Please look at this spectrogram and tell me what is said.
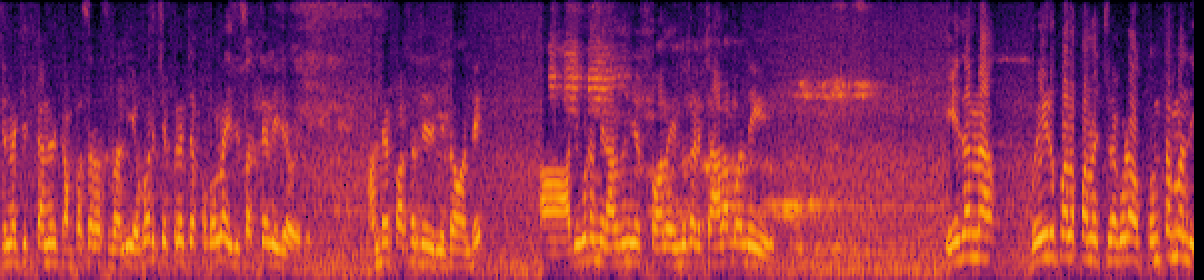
చిన్న చిత్క అనేది కంపల్సరీ వస్తుందండి ఎవరు చెప్పినా చెప్పకుండా ఇది సత్య నిజం ఇది. హండ్రెడ్ పర్సెంట్ ఇది నిజం అండి. అది కూడా మీరు అర్థం చేసుకోవాలి. ఎందుకంటే చాలామంది ఏదన్నా వెయ్యి రూపాయల పని వచ్చినా కూడా కొంతమంది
